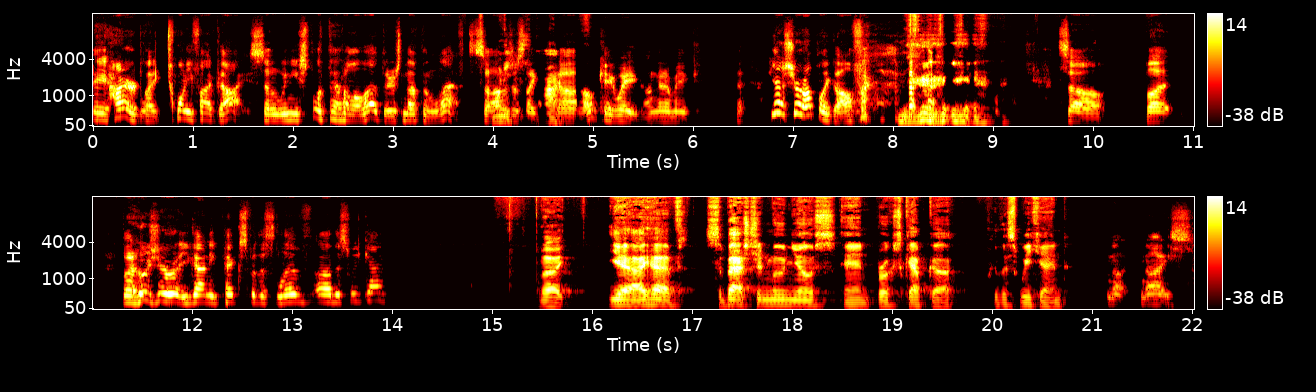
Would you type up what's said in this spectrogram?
they, hired like 25 guys so when you split that all up there's nothing left so i was just like uh, okay wait i'm gonna make yeah sure i'll play golf so but But who's your? You got any picks for this LIV uh, this weekend? Right. Yeah, I have Sebastian Munoz and Brooks Koepka for this weekend. No, nice.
